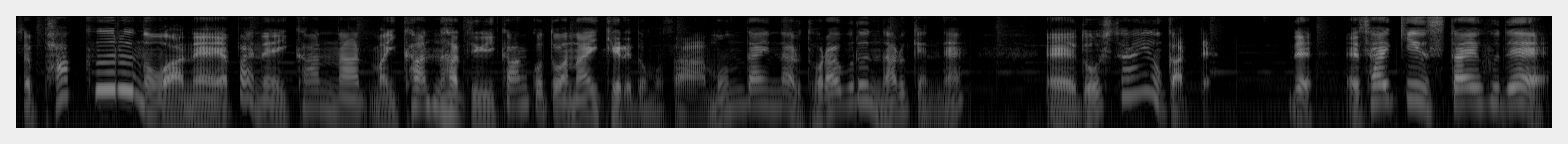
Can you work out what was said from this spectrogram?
それパクるのはねやっぱりねいかんなまあいかんなっていういかんことはないけれどもさ問題になるトラブルになるけんね、えー、どうしたらいいのかって。で最近スタイフで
